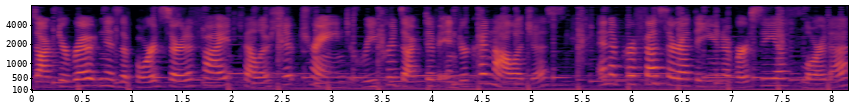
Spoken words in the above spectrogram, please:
Dr. Rhoton is a board certified, fellowship trained reproductive endocrinologist and a professor at the University of Florida,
